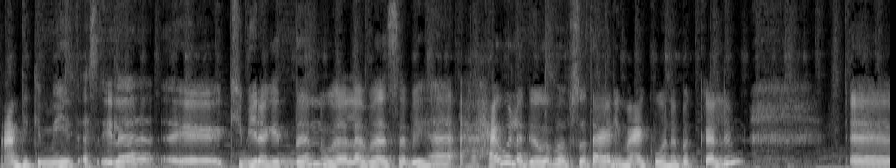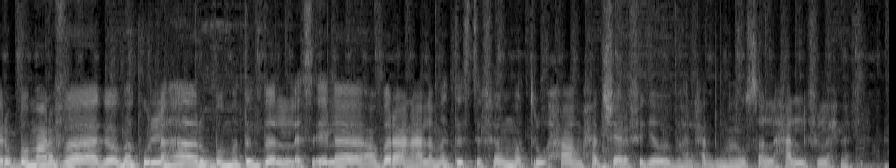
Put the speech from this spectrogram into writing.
عندي كمية أسئلة آه كبيرة جدا ولا بأس بها هحاول أجاوبها بصوت عالي معاك وأنا بتكلم. آه ربما أعرف أجاوبها كلها. ربما تفضل الأسئلة عبارة عن علامات استفهام مطروحة. محدش يعرف يجاوبها لحد ما نوصل لحل في اللي إحنا فيه.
